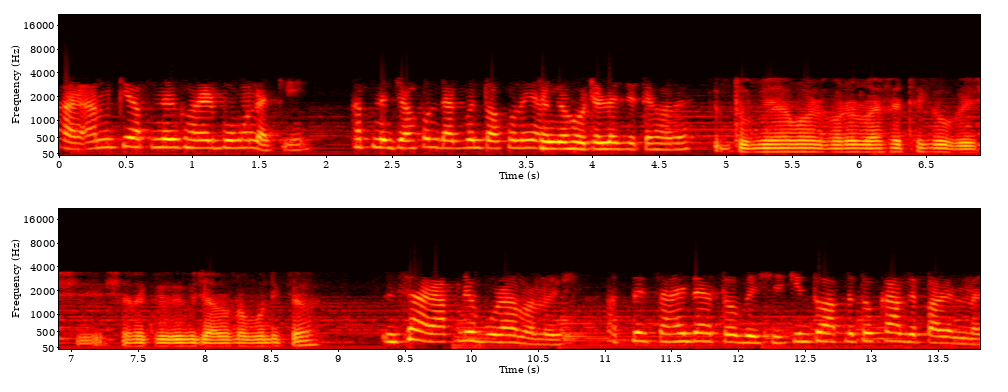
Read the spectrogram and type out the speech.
স্যার আমি কি আপনার ঘরের বউ নাকি? আপনি যখন ডাকবেন তখনই সঙ্গে হোটেলে যেতে হবে। তুমি আমার ঘরের ওয়াইফের থেকেও বেশি। সেটা কি তুমি জানো না মনিকা? স্যার আপনি বুড়া মানুষ। আপনার চাহিদা এত বেশি কিন্তু আপনি তো কাজে পারেন না।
